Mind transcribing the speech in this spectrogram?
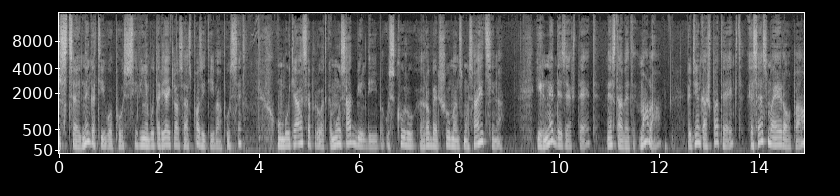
izceļ negatīvo pusi, viņiem būtu arī jāieklausās pozitīvā pusē. Un būtu jāsaprot, ka mūsu atbildība, uz kuru Roberts Šumans mūs aicina, ir nedezertēt, nestāvēt malā, bet vienkārši pateikt, es esmu Eiropā,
